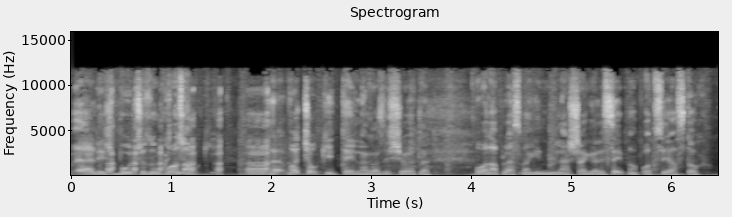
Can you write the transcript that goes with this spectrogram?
el is búcsúzunk holnap. Vagy csoki, tényleg az is jó ötlet. Holnap lesz megint millás reggeli. Szép napot, sziasztok!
